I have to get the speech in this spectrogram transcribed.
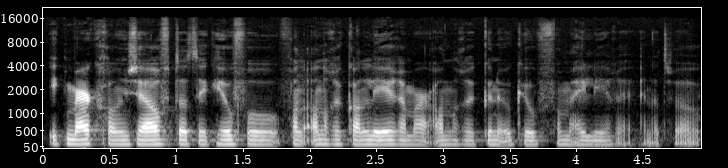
ik merk gewoon zelf dat ik heel veel van anderen kan leren. Maar anderen kunnen ook heel veel van mij leren. En dat is wel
